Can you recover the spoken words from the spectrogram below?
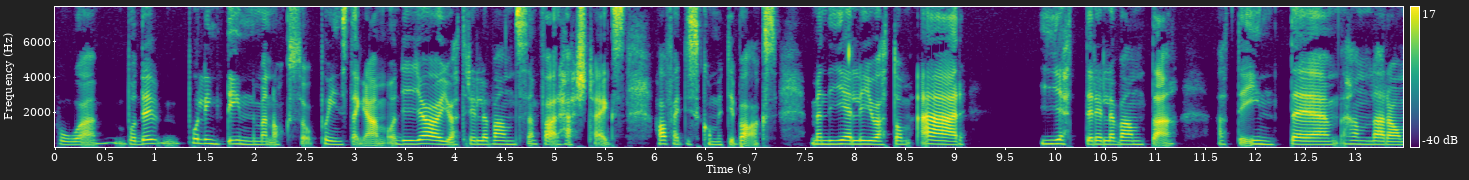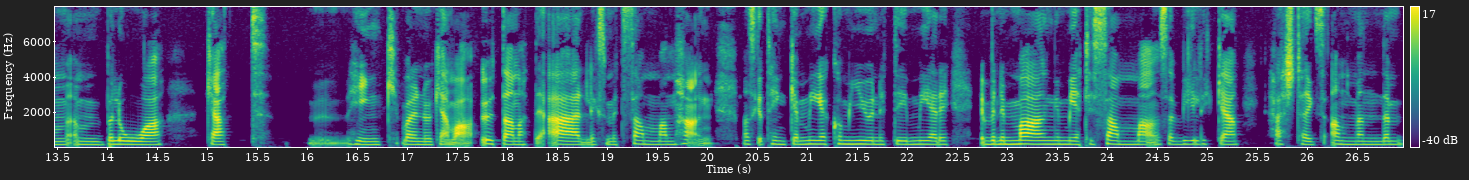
på både på LinkedIn men också på Instagram och det gör ju att relevansen för hashtags har faktiskt kommit tillbaks. Men det gäller ju att de är jätterelevanta. Att det inte handlar om en blå katt hink, vad det nu kan vara, utan att det är liksom ett sammanhang. Man ska tänka mer community, mer evenemang, mer tillsammans. Vilka hashtags använder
